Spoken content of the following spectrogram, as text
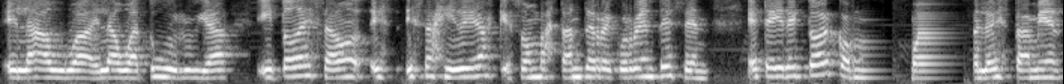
el agua, el agua turbia y todas esa, es- esas ideas que son bastante recurrentes en este director como lo es también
